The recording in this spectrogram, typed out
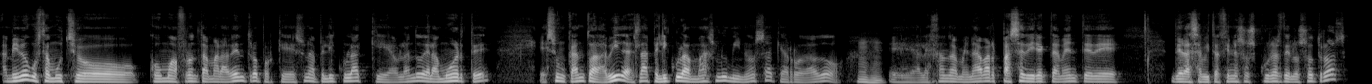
a mí me gusta mucho cómo afronta Mar Adentro, porque es una película que, hablando de la muerte, es un canto a la vida. Es la película más luminosa que ha rodado uh -huh. eh, Alejandro Amenábar. Pasa directamente de, de, las habitaciones oscuras de los otros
